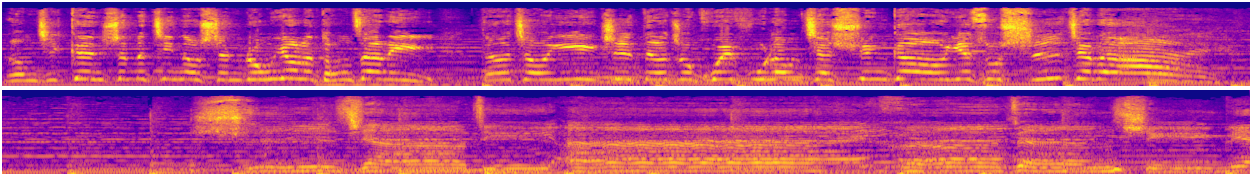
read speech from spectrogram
让我们更深的进到神荣耀的同在里，得着医治，得着恢复。让我们再宣告耶稣十架的爱，释迦的爱何等奇妙，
